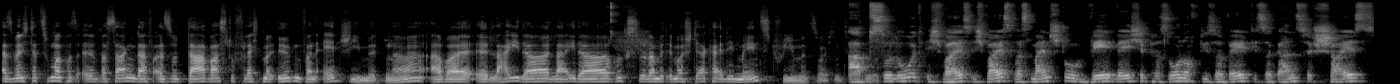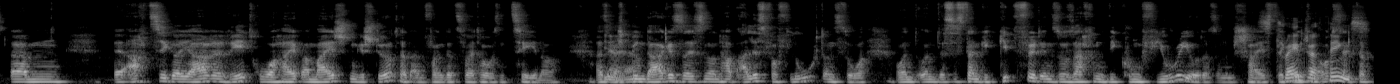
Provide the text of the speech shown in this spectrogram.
Also, wenn ich dazu mal kurz äh, was sagen darf, also da warst du vielleicht mal irgendwann edgy mit, ne? Aber äh, leider, leider rückst du damit immer stärker in den Mainstream mit solchen Tattoos. Absolut, ich weiß, ich weiß. Was meinst du, we welche Person auf dieser Welt dieser ganze Scheiß. Ähm, 80er äh, Jahre Retro-Hype am meisten gestört hat, Anfang der 2010er. Also ja, ich ja. bin da gesessen und habe alles verflucht und so. Und, und das ist dann gegipfelt in so Sachen wie Kung Fury oder so einem Scheiß. Stranger Things.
